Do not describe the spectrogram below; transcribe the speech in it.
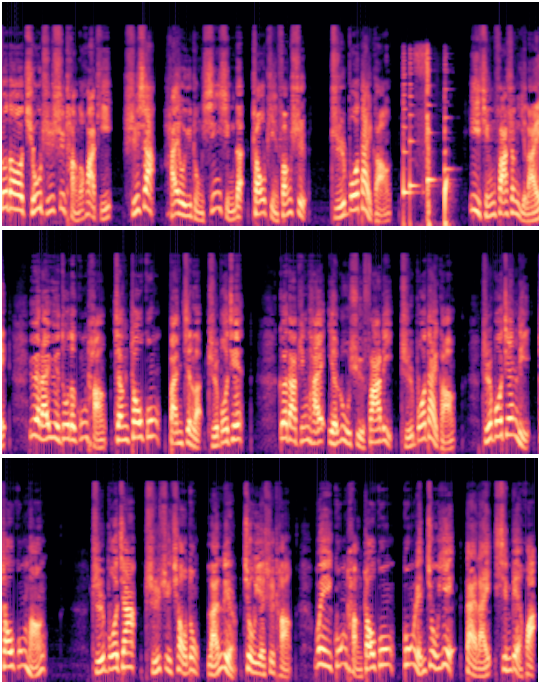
说到求职市场的话题，时下还有一种新型的招聘方式——直播带岗。疫情发生以来，越来越多的工厂将招工搬进了直播间，各大平台也陆续发力直播带岗。直播间里招工忙，直播加持续撬动蓝领就业市场，为工厂招工、工人就业带来新变化。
